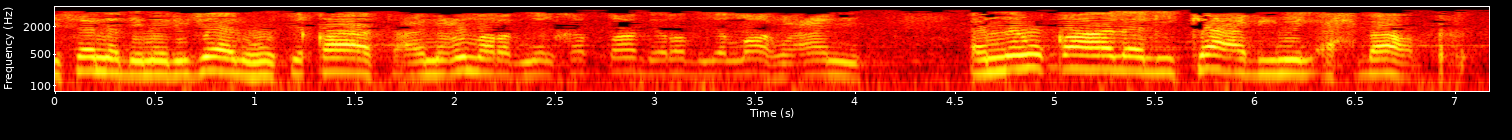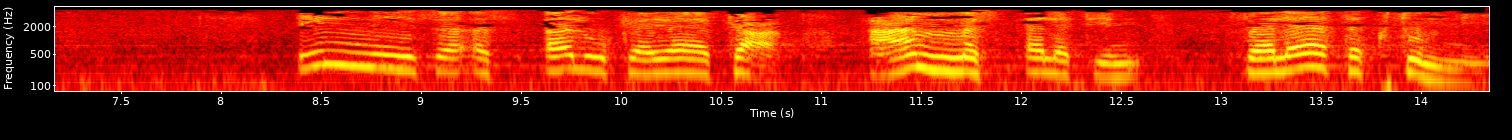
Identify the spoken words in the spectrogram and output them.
بسند رجاله ثقات عن عمر بن الخطاب رضي الله عنه أنه قال لكعب الأحبار إني سأسألك يا كعب عن مسألة فلا تكتمني.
